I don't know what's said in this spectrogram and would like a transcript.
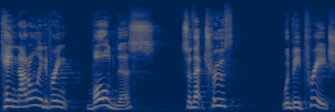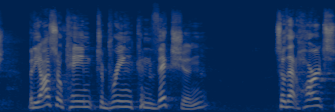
came not only to bring boldness so that truth would be preached, but he also came to bring conviction so that hearts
